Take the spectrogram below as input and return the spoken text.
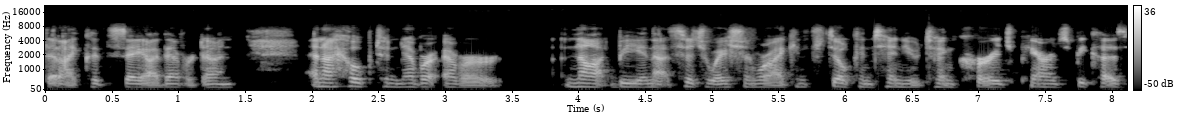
that I could say I've ever done. And I hope to never, ever not be in that situation where I can still continue to encourage parents because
